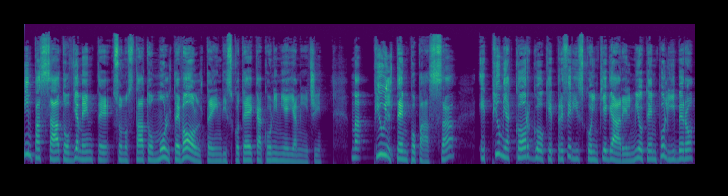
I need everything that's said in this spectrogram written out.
In passato ovviamente sono stato molte volte in discoteca con i miei amici, ma più il tempo passa e più mi accorgo che preferisco impiegare il mio tempo libero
